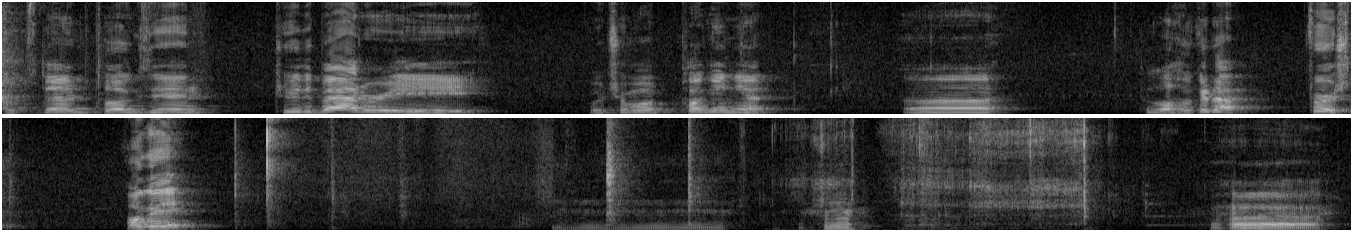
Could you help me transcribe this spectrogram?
which then plugs in to the battery, which I won't plug in yet. Uh, I'll hook it up first. Okay. Mm -hmm. Aha.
